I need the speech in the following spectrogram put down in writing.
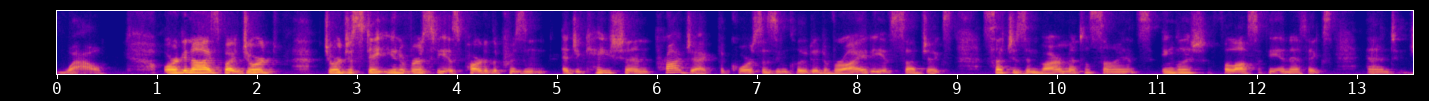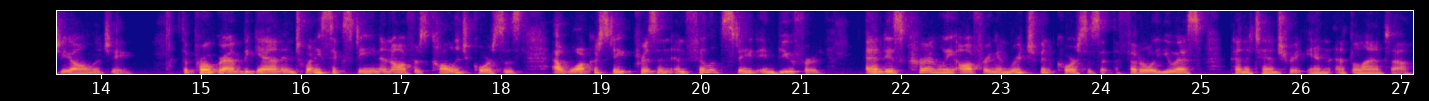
Wow. Organized by George, Georgia State University as part of the prison education project, the courses included a variety of subjects such as environmental science, English, philosophy and ethics, and geology. The program began in 2016 and offers college courses at Walker State Prison and Phillips State in Buford and is currently offering enrichment courses at the Federal U.S. Penitentiary in Atlanta.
